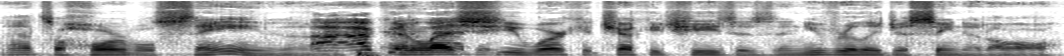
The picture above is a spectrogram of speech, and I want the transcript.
That's a horrible scene. uh, I- I could Unless imagine. you work at Chuck E. Cheese's, then you've really just seen it all.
